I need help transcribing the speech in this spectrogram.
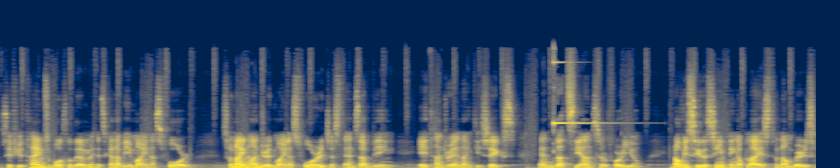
So if you times both of them, it's gonna be minus 4. So 900 minus 4 just ends up being 896, and that's the answer for you. And obviously the same thing applies to numbers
